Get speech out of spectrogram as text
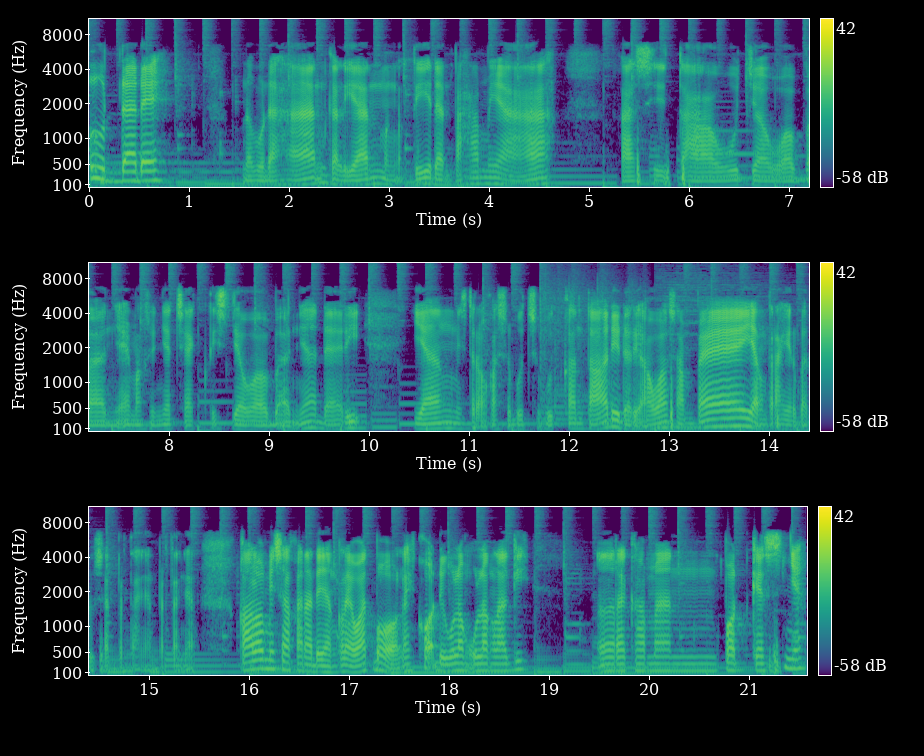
Udah deh. Mudah-mudahan kalian mengerti dan paham ya. Kasih tahu jawabannya, eh, maksudnya checklist jawabannya dari yang Mr. Oka sebut-sebutkan tadi dari awal sampai yang terakhir barusan pertanyaan-pertanyaan. Kalau misalkan ada yang kelewat boleh kok diulang-ulang lagi eh, rekaman podcastnya.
